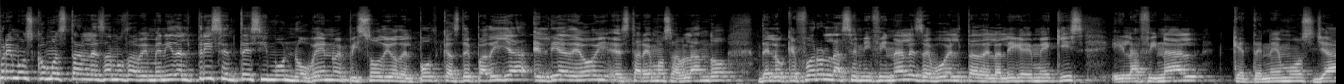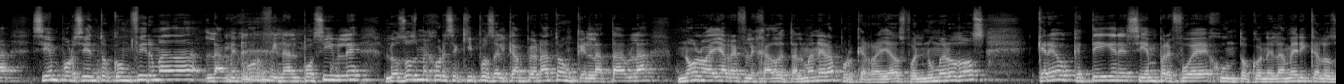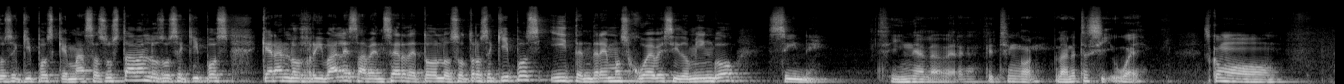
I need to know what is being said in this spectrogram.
Primos? ¿Cómo están? Les damos la bienvenida al tricentésimo noveno episodio del podcast de Padilla. El día de hoy estaremos hablando de lo que fueron las semifinales de vuelta de la Liga MX y la final que tenemos ya 100% confirmada, la mejor final posible, los dos mejores equipos del campeonato, aunque en la tabla no lo haya reflejado de tal manera, porque Rayados fue el número 2. Creo que Tigres siempre fue, junto con el América, los dos equipos que más asustaban, los dos equipos que eran los rivales a vencer de todos los otros equipos y tendremos jueves y domingo cine. Cine a la verga, qué chingón. La neta sí, güey. Es como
